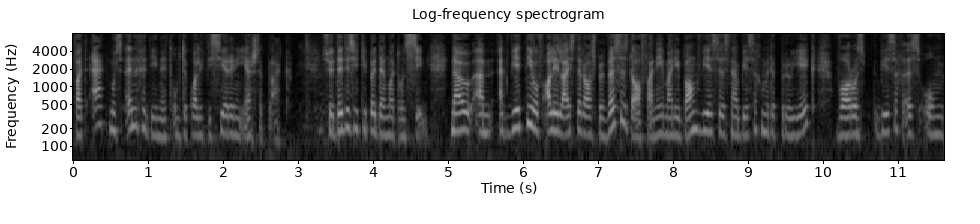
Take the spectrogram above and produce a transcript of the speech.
wat ek moes ingedien het om te kwalifiseer in die eerste plek. So dit is die tipe ding wat ons sien. Nou um, ek weet nie of al die luisteraars bewus is daarvan nie, maar die bankwese is nou besig met 'n projek waar ons besig is om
